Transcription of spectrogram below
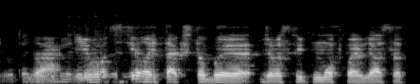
И вот они Да, выглядят. и вот сделать так, чтобы JavaScript мог появляться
